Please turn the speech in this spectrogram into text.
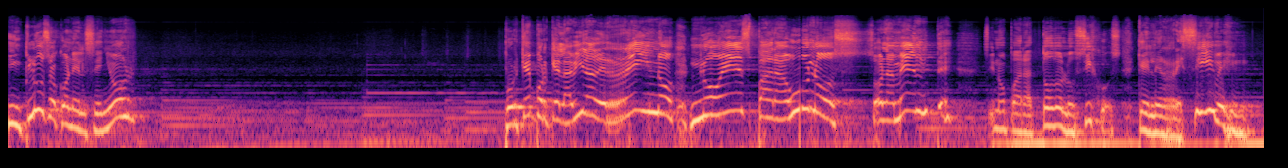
incluso con el Señor. ¿Por qué? Porque la vida de reino no es para unos solamente, sino para todos los hijos que le reciben.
